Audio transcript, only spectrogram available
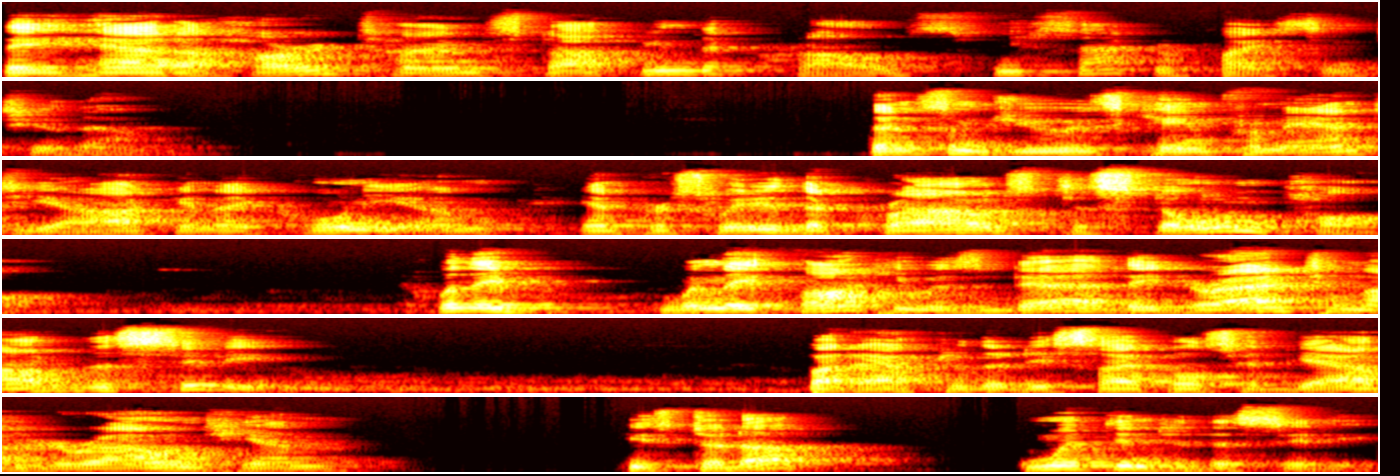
they had a hard time stopping the crowds from sacrificing to them. Then some Jews came from Antioch and Iconium and persuaded the crowds to stone Paul. When they, when they thought he was dead, they dragged him out of the city. But after the disciples had gathered around him, he stood up and went into the city.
